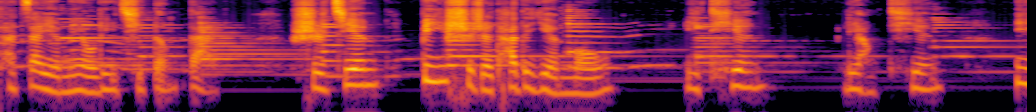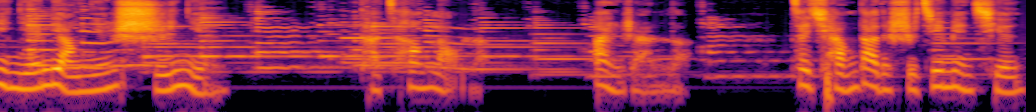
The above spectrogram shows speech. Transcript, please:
他再也没有力气等待。时间逼视着他的眼眸，一天，两天，一年，两年，十年，他苍老了，黯然了。在强大的时间面前，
